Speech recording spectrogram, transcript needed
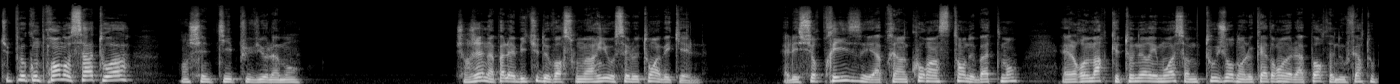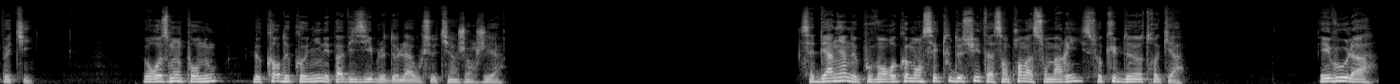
Tu peux comprendre ça, toi? Enchaîne-t-il plus violemment. Georgia n'a pas l'habitude de voir son mari hausser le ton avec elle. Elle est surprise et après un court instant de battement, elle remarque que Tonnerre et moi sommes toujours dans le cadran de la porte à nous faire tout petits. Heureusement pour nous, le corps de Connie n'est pas visible de là où se tient Georgia. Cette dernière ne pouvant recommencer tout de suite à s'en prendre à son mari, s'occupe de notre cas. Et vous là,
